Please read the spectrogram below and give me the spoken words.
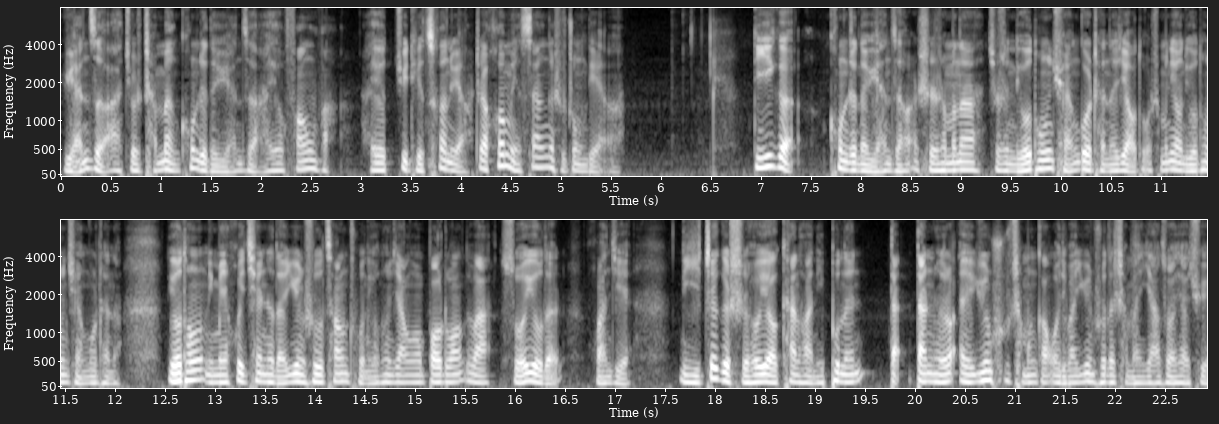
原则啊，就是成本控制的原则还有方法。还有具体策略啊，这后面三个是重点啊。第一个控制的原则是什么呢？就是流通全过程的角度。什么叫流通全过程呢？流通里面会牵扯到运输、仓储、流通、加工、包装，对吧？所有的环节，你这个时候要看的话，你不能。单单纯说，哎，运输成本高，我就把运输的成本压缩下去；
